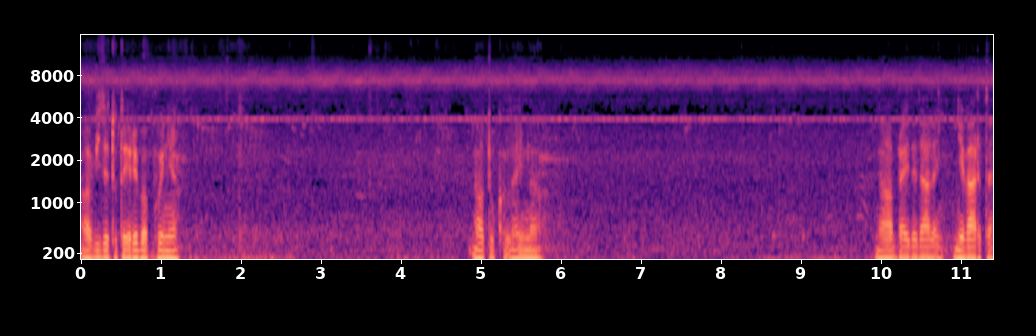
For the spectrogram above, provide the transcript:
O, widzę tutaj ryba płynie. O, tu kolejna. Dobra, idę dalej. Nie warte.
